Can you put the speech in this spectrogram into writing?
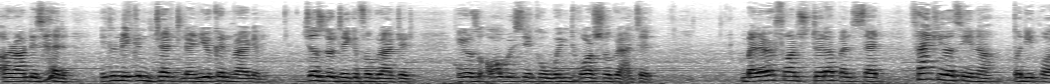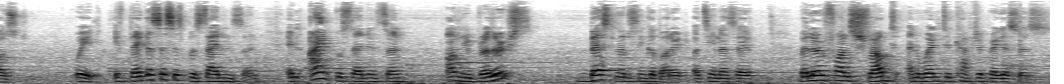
around his head, it'll make him gentler and you can ride him. Just don't take it for granted. Heroes always take a winged horse for granted. Bellerophon stood up and said, Thank you, Athena, but he paused. Wait, if Pegasus is Poseidon's son, and I'm Poseidon's son, aren't we brothers? Best not to think about it, Athena said. Bellerophon shrugged and went to capture Pegasus.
